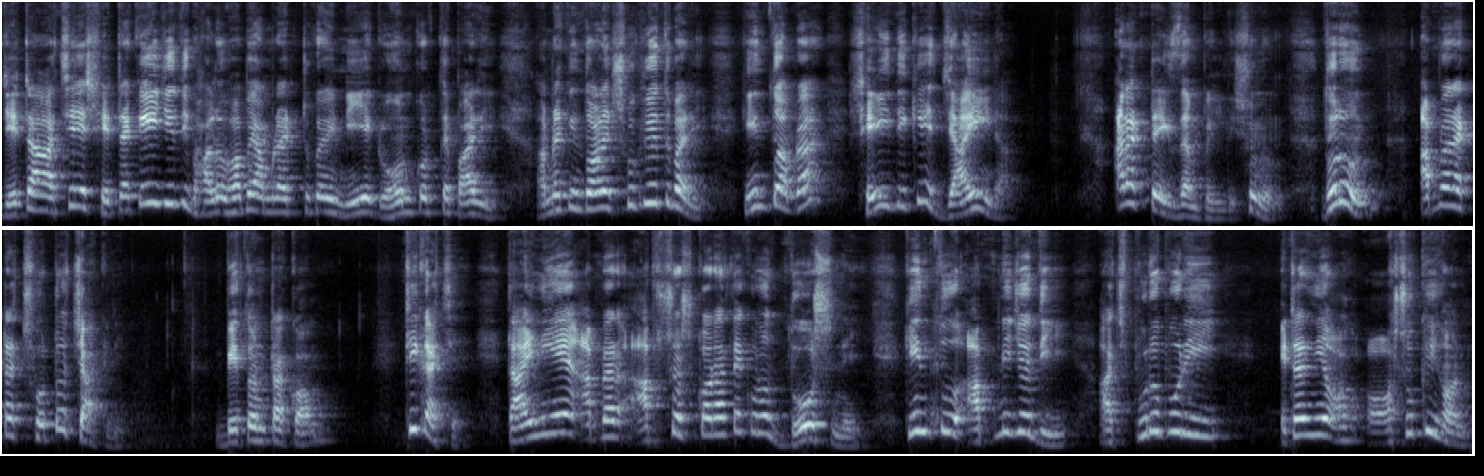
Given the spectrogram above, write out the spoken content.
যেটা আছে সেটাকেই যদি ভালোভাবে আমরা একটুখানি নিয়ে গ্রহণ করতে পারি, আমরা কিন্তু অনেক সুখী হতে পারি, কিন্তু আমরা সেই দিকে যাই না। আর একটা এক্সাম্পল দিই, শুনুন। ধরুন, আপনার একটা ছোট চাকরি, বেতনটা কম, ঠিক আছে? তাই নিয়ে আপনার আফসোস করাতে কোনো দোষ নেই। কিন্তু আপনি যদি আজ পুরোপুরি এটা নিয়ে অসুখী হন।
